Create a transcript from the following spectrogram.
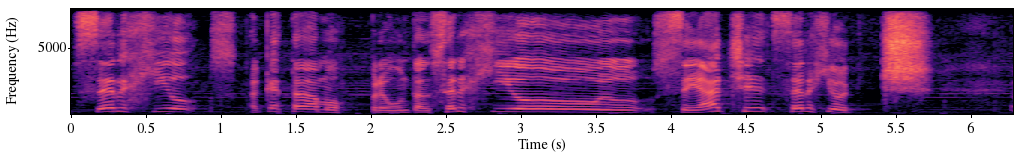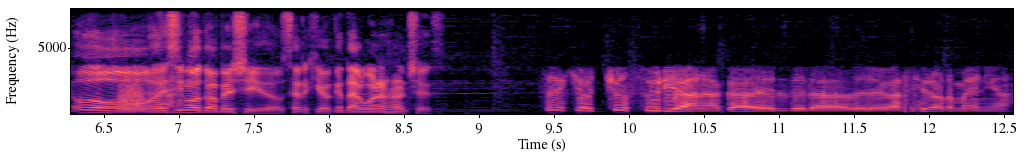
Sergio. Acá estábamos preguntando, Sergio CH, Sergio Ch. O decimos tu apellido, Sergio. ¿Qué tal? Buenas noches. Sergio Chosurian, acá el de la delegación armenia.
